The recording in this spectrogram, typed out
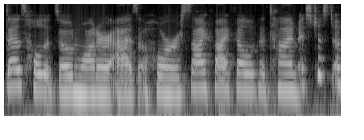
does hold its own water as a horror sci fi film of the time. It's just a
